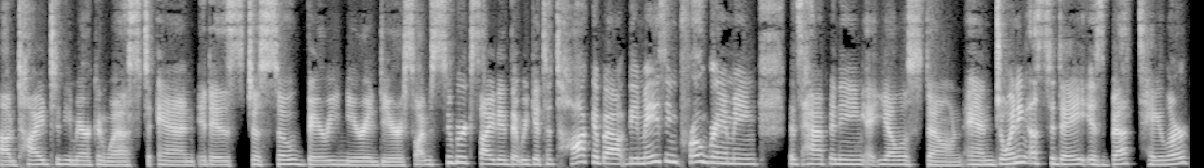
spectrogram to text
um, tied to the American West, and it is just so very near and dear. So I'm super excited that we get to talk about the amazing programming that's happening at Yellowstone. And joining us today is Beth Taylor,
